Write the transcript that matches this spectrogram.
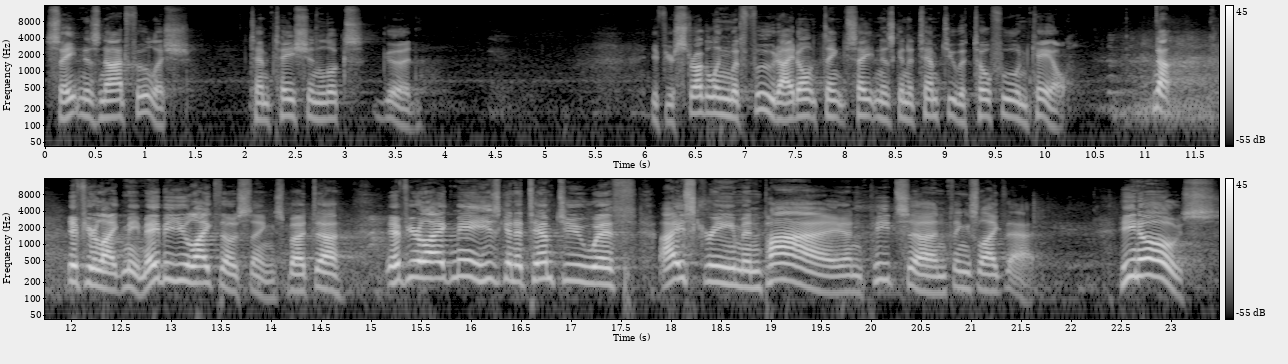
Satan is not foolish. Temptation looks good. If you're struggling with food, I don't think Satan is going to tempt you with tofu and kale. now, if you're like me, maybe you like those things, but uh, if you're like me, he's going to tempt you with ice cream and pie and pizza and things like that. He knows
